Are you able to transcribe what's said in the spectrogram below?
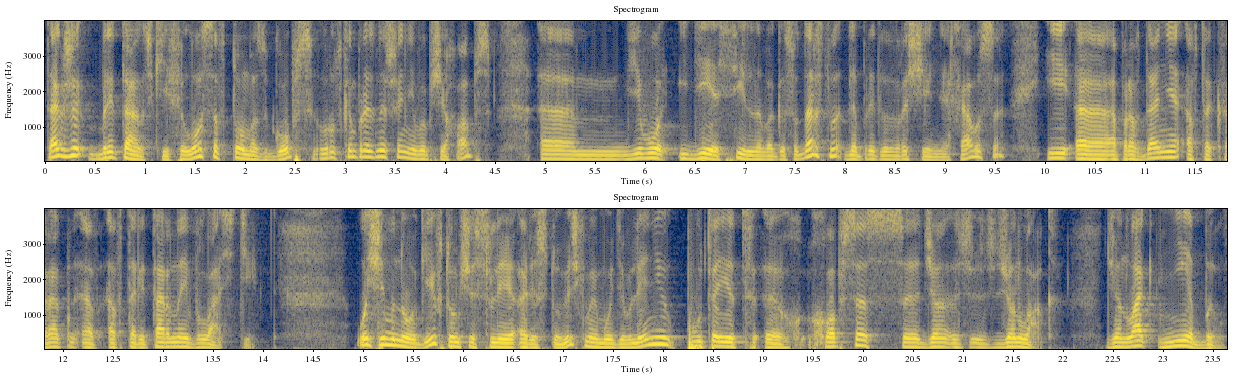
Также британский философ Томас Гоббс, в русском произношении вообще Хоббс, эм, его идея сильного государства для предотвращения хаоса и э, оправдания авторитарной власти – очень многие, в том числе Арестович, к моему удивлению, путает э, Хоббса с Джон, с Джон Лак. Джон Лак не был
